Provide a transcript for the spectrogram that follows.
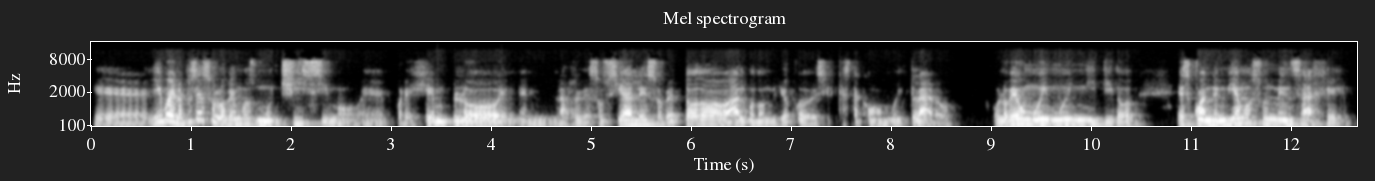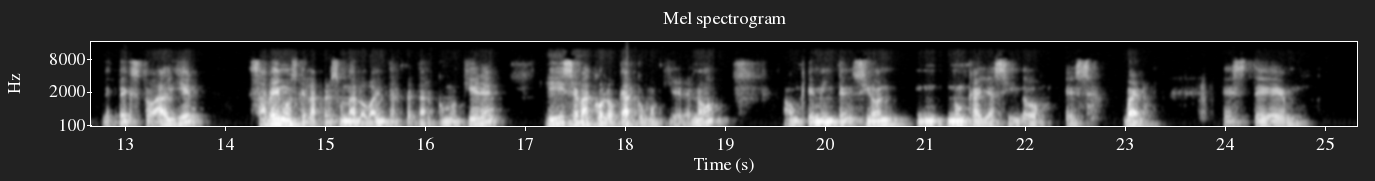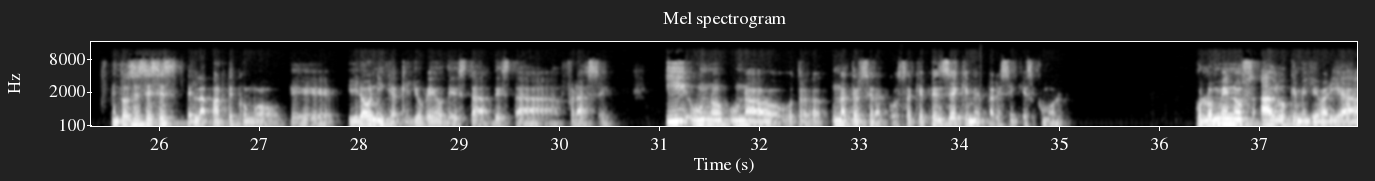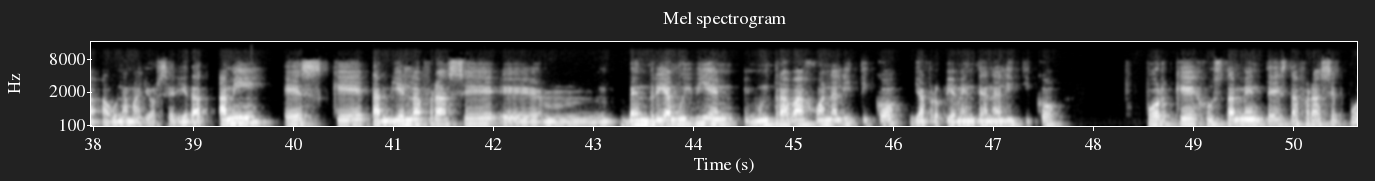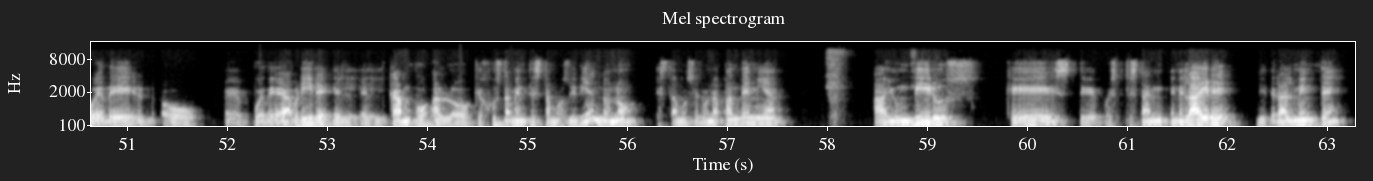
Eh, y bueno, pues eso lo vemos muchísimo, eh, por ejemplo, en, las redes sociales, sobre todo algo donde yo puedo decir que está como muy claro, o lo veo muy, muy nítido, es cuando enviamos un mensaje de texto a alguien, sabemos que la persona lo va a interpretar como quiere y se va a colocar como quiere, ¿no? Aunque mi intención nunca haya sido esa. Bueno, este, entonces esa es la parte como eh, irónica que yo veo de esta, de esta frase. Y uno, una, otra, una tercera cosa que pensé que me parece que es como, por lo menos algo que me llevaría a una mayor seriedad a mí, es que también la frase em, vendría muy bien en un trabajo analítico, ya propiamente analítico, porque justamente esta frase puede eh, puede abrir el, campo a lo que justamente estamos viviendo, ¿no? Estamos en una pandemia, hay un virus que este, pues, está en, el aire, literalmente,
